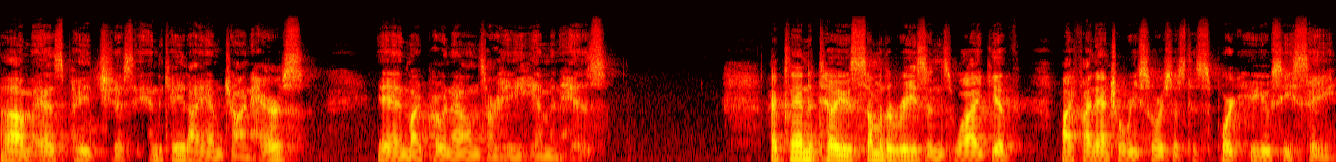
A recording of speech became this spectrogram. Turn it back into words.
Um, As Paige just indicated, I am John Harris, and my pronouns are he, him, and his. I plan to tell you some of the reasons why I give my financial resources to support UUCC.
